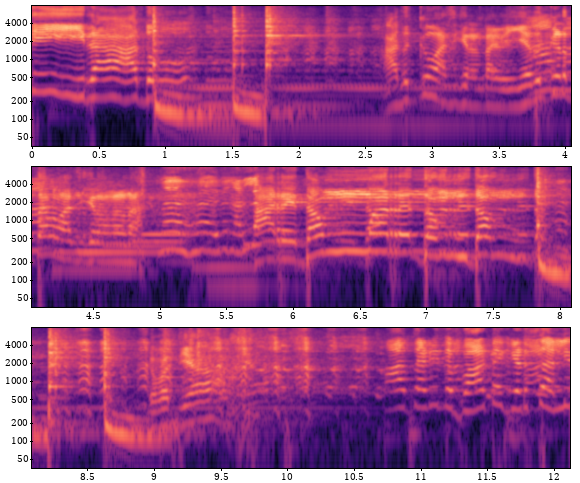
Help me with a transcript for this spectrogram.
தீராதோ. அதுக்கும் வாசிக்கிறேன்டா எதுக்கு எடுத்தாலும் வாசிக்கிறான்டா. அரே தம் அரே தம். தம் பாத்தியா? இந்த பாட்டை கெடுத்து அள்ளி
